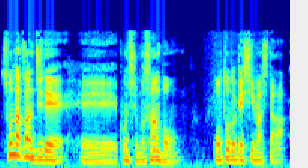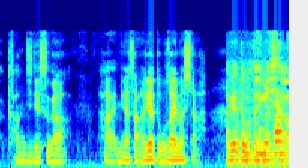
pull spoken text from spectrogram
そんな感じで、えー今週も3本お届けしました感じですが、はい。皆さんありがとうございました。ありがとうございました。ありが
